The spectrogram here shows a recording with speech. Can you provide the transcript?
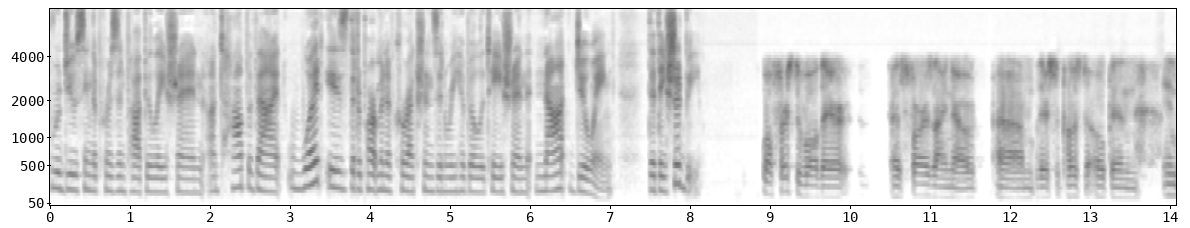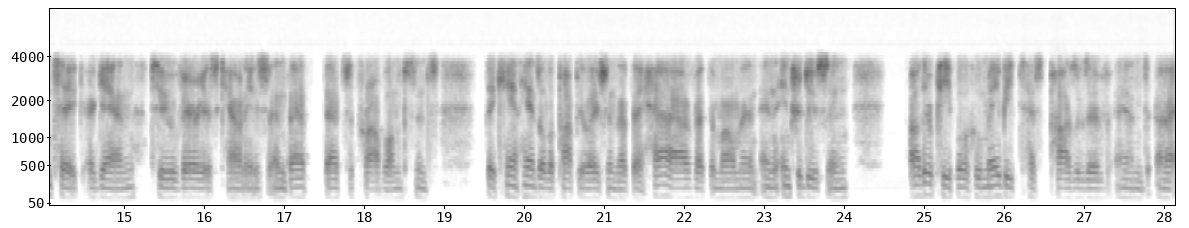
reducing the prison population. On top of that, what is the Department of Corrections and Rehabilitation not doing that they should be? Well, first of all, they're, as far as I know, um, they're supposed to open intake again to various counties, and that that's a problem since they can't handle the population that they have at the moment, and introducing other people who maybe test positive and uh,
